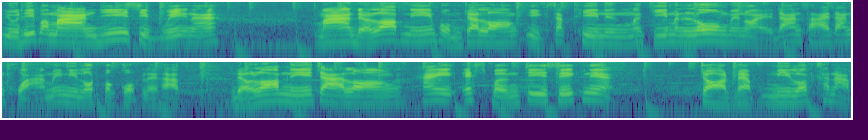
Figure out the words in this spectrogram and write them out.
อยู่ที่ประมาณ 20 วินะ มาเดี๋ยวรอบนี้ผมจะลองอีกสักทีหนึ่งเมื่อกี้มันโล่งไปหน่อยด้านซ้ายด้านขวาไม่มีรถประกบเลยครับ เดี๋ยวรอบนี้จะลองให้ x p e r t G6 เนี่ยจอดแบบมีรถขนาบ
